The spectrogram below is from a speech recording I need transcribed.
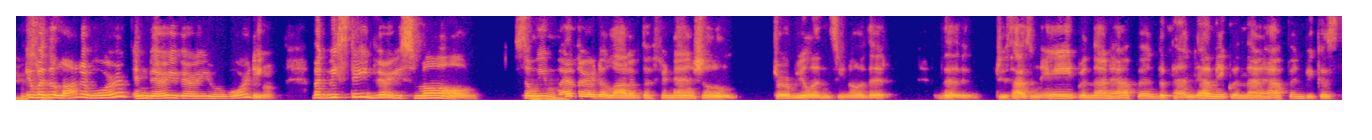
It was a lot of work and very very rewarding but we stayed very small. So mm-hmm. we weathered a lot of the financial turbulence you know that the 2008 when that happened, the pandemic when that happened, because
